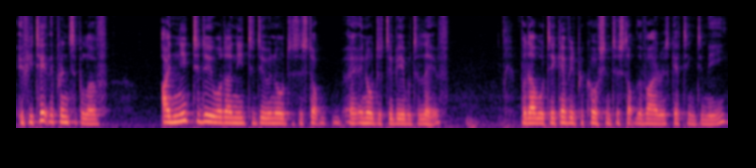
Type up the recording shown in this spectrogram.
if you take the principle of I need to do what I need to do in order to stop uh, in order to be able to live but I will take every precaution to stop the virus getting to me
